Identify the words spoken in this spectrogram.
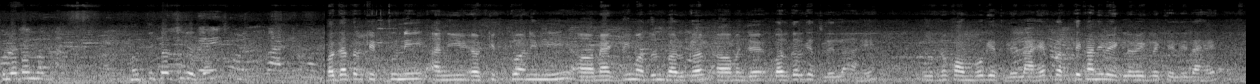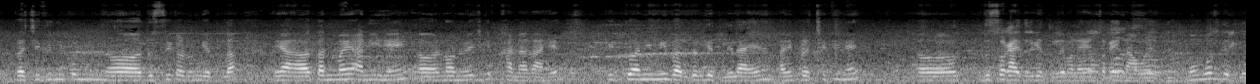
तुला पण मग तिकडची घेतो बघा तर किट्टूनी आणि किट्टू आणि मी मॅगडीमधून बर्गर म्हणजे बर्गर घेतलेला आहे. पूर्ण कॉम्बो घेतलेला आहे. प्रत्येकाने वेगळं वेगळं केलेलं आहे. प्रचितीने पण दुसरीकडून घेतला. हे अ, तन्मय आणि हे नॉनव्हेज खाणार आहेत किट्टू आणि मी बर्गर घेतलेला आहे. आणि प्रचितीने दुसरं काहीतरी घेतलेलं मला यांचं काही नाव येत नाही. मोमोज घेतले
